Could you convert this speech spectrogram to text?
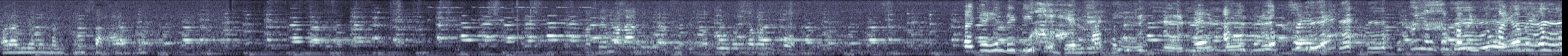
Alam nyo naman kung saan. Kasi maraming natin patulong naman po. Kaya hindi titigil. no, no, no, no. eh. Ito yung sampakin ko kayo, day off ko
